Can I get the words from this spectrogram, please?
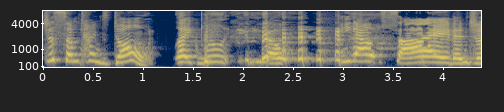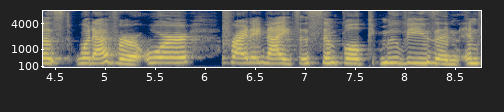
just sometimes don't. Like we'll, you know, eat outside and just whatever or Friday nights is simple p- movies and and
